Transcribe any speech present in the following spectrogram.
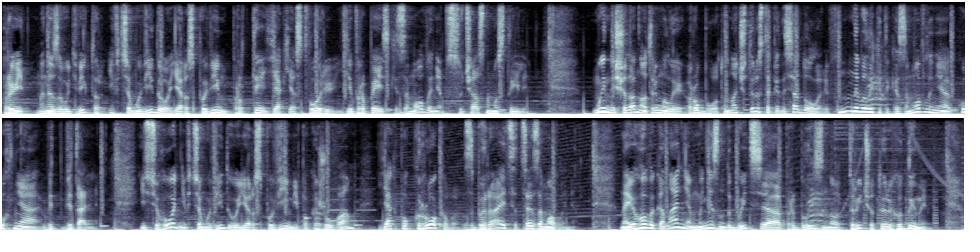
Привіт! Мене звуть Віктор, і в цьому відео я розповім про те, як я створюю європейські замовлення в сучасному стилі. Ми нещодавно отримали роботу на 450 доларів. Невелике таке замовлення, кухня від вітальня. І сьогодні в цьому відео я розповім і покажу вам, як покроково збирається це замовлення. На його виконання мені знадобиться приблизно 3-4 години.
